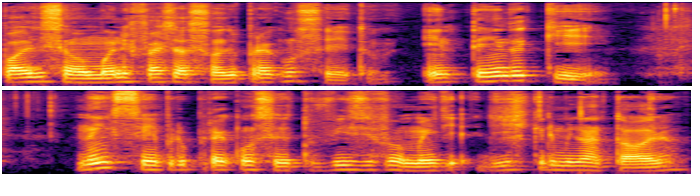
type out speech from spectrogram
pode ser uma manifestação de preconceito. Entenda que nem sempre o preconceito visivelmente discriminatório,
